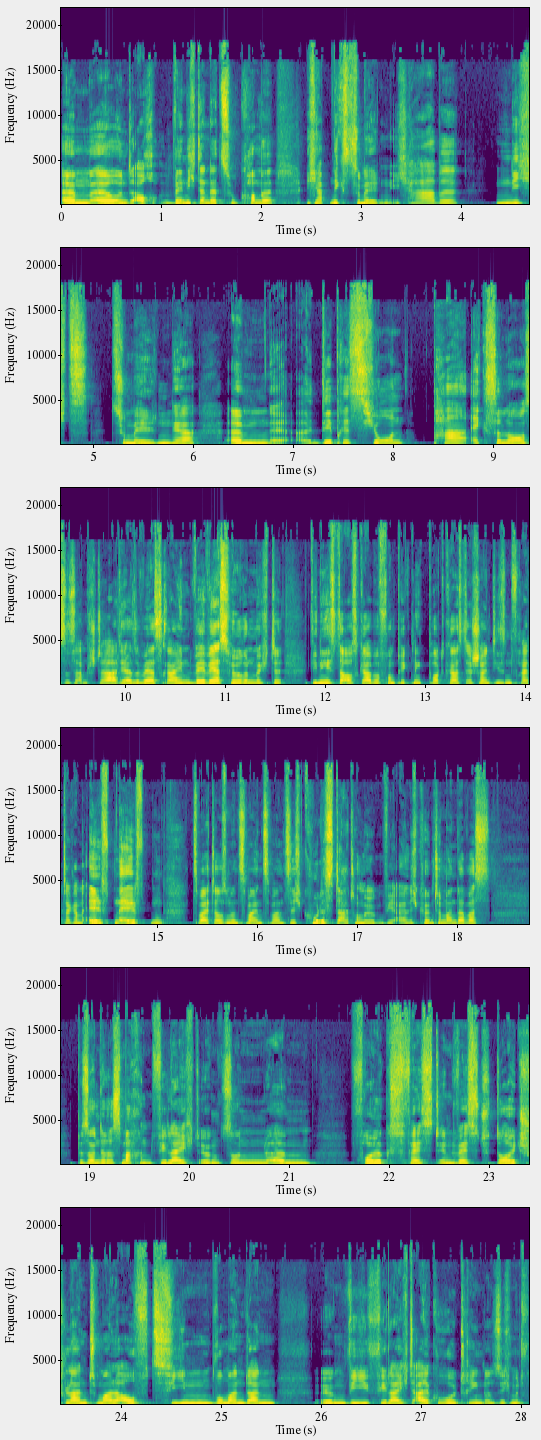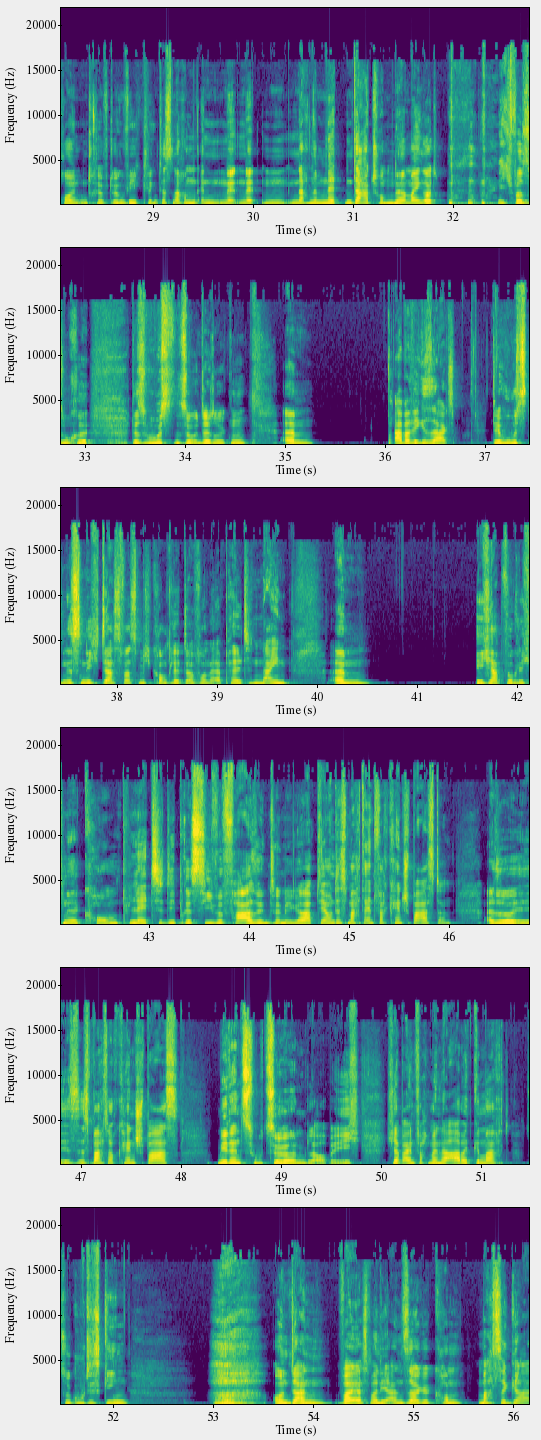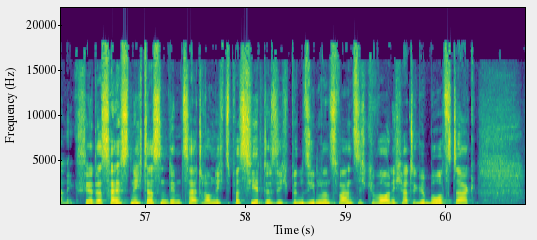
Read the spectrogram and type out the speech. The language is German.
ähm, äh, und auch wenn ich dann dazu komme, ich habe nichts zu melden. Ich habe nichts zu melden. Ja. Ähm, äh, Depression par excellence ist am Start. Also wer es rein, wer es hören möchte, die nächste Ausgabe vom Picknick Podcast erscheint diesen Freitag am 11.11.2022. Cooles Datum irgendwie. Eigentlich könnte man da was Besonderes machen. Vielleicht irgend so ein ähm, Volksfest in Westdeutschland mal aufziehen, wo man dann irgendwie vielleicht Alkohol trinkt und sich mit Freunden trifft. Irgendwie klingt das nach einem, ne, ne, nach einem netten Datum, ne? Mein Gott, ich versuche das Husten zu unterdrücken. Ähm, aber wie gesagt, der Husten ist nicht das, was mich komplett davon abhält. Nein. Ähm, ich habe wirklich eine komplette depressive Phase hinter mir gehabt, ja, und das macht einfach keinen Spaß dann. Also es, es macht auch keinen Spaß, mir dann zuzuhören, glaube ich. Ich habe einfach meine Arbeit gemacht, so gut es ging. Und dann war erstmal die Ansage, komm, machst du gar nichts. Ja, das heißt nicht, dass in dem Zeitraum nichts passiert ist. Ich bin 27 geworden, ich hatte Geburtstag,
